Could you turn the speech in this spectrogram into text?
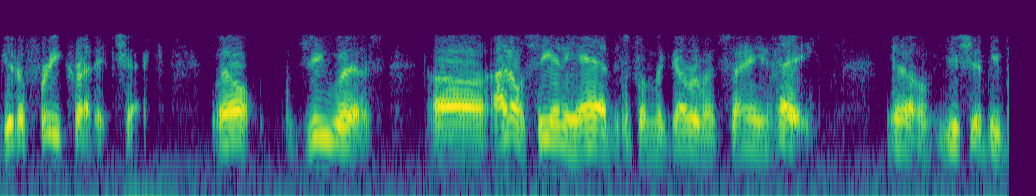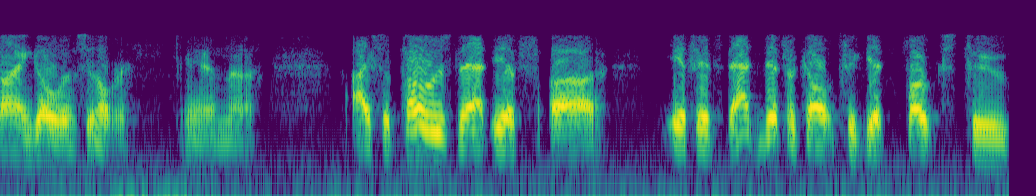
get a free credit check. Well, gee whiz, uh, I don't see any ads from the government saying, "Hey, you know, you should be buying gold and silver." And uh, I suppose that if uh, if it's that difficult to get folks to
